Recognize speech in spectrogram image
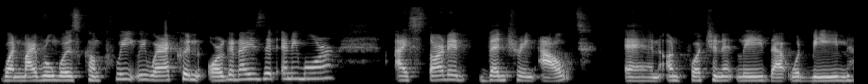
When my room was completely where I couldn't organize it anymore, I started venturing out and unfortunately, that would mean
